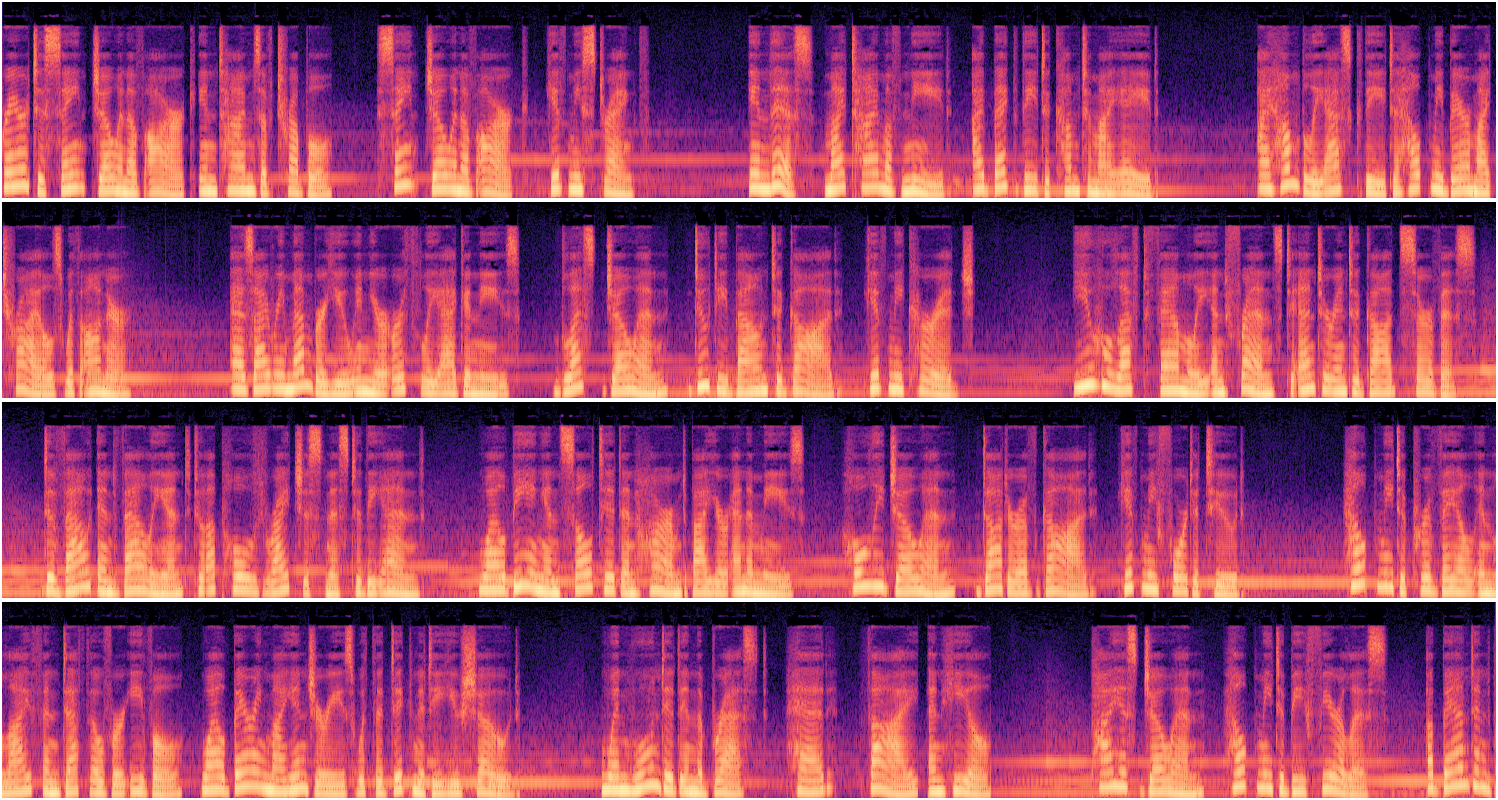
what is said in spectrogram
Prayer to Saint Joan of Arc in times of trouble. Saint Joan of Arc, give me strength. In this, my time of need, I beg thee to come to my aid. I humbly ask thee to help me bear my trials with honor. As I remember you in your earthly agonies, blessed Joan, duty bound to God, give me courage. You who left family and friends to enter into God's service. Devout and valiant to uphold righteousness to the end. While being insulted and harmed by your enemies. Holy Joan, daughter of God, give me fortitude. Help me to prevail in life and death over evil, while bearing my injuries with the dignity you showed. When wounded in the breast, head, thigh, and heel. Pious Joan, help me to be fearless, abandoned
